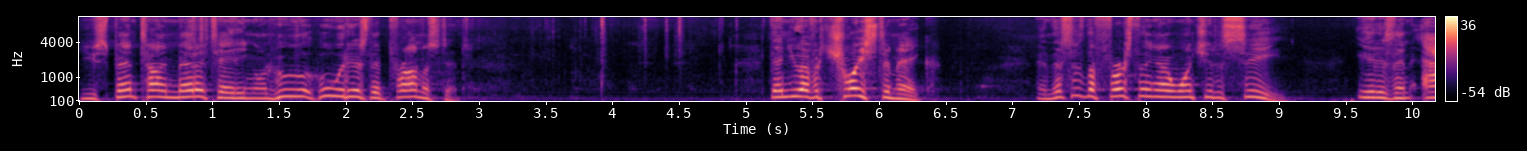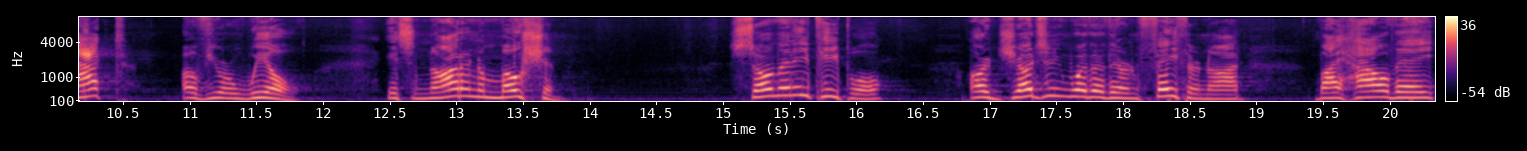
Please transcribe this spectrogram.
you spent time meditating on who, who it is that promised it, then you have a choice to make. And this is the first thing I want you to see it is an act of your will, it's not an emotion. So many people are judging whether they're in faith or not by how they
